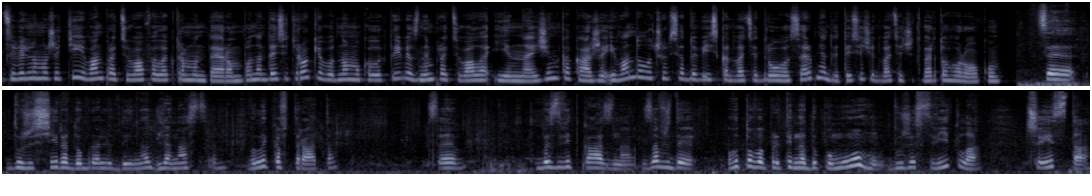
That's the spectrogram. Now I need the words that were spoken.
Цивільному житті Іван працював електромонтером. Понад 10 років в одному колективі з ним працювала Інна. Жінка каже, Іван долучився до війська 22 серпня 2024 року. Це дуже щира, добра людина. Для нас це велика втрата. Це безвідказна, завжди готова прийти на допомогу, дуже світла, чиста.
